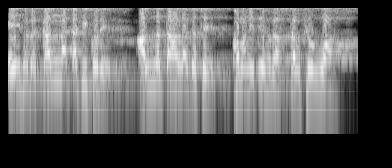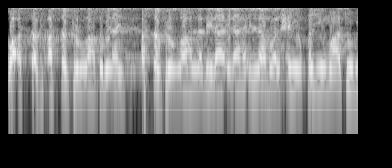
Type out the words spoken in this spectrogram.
এইভাবে কান্নাকাটি করে আল্লাহ তাআলার কাছে ক্ষমা নিতে হবে। আস্তাগফিরুল্লাহ ওয়া আস্তাগ- আস্তাগফিরুল্লাহ হাইয়ুল কাইয়্যুম ওয়া আতুবু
